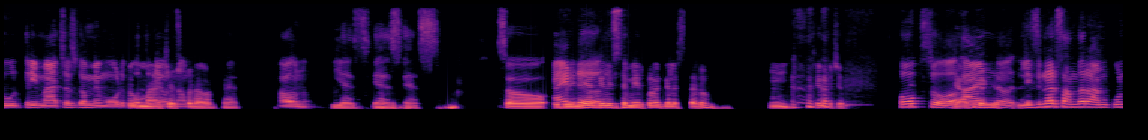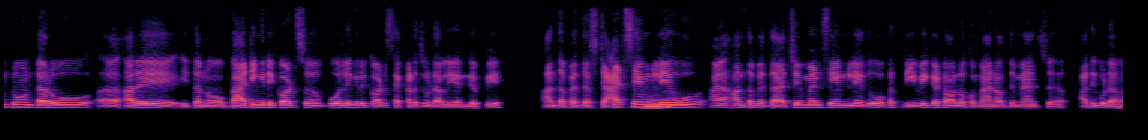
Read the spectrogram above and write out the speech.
టూ త్రీ మ్యాచెస్గా మేము టూ ఓడిపోతూనే మ్యాచెస్ కూడా ఉన్నాము అవుతారు అవును yes yes yes so India గెలిస్తే మీరు కూడా గెలుస్తారు. చెప్పు చెప్పు. హోప్ సో అండ్. లిజనర్స్ అందరూ అనుకుంటూ ఉంటారు అరే ఇతను బ్యాటింగ్ రికార్డ్స్ బౌలింగ్ రికార్డ్స్ ఎక్కడ చూడాలి? అని చెప్పి. అంత పెద్ద స్టాట్స్ ఏం. లేవు. అంత పెద్ద అచీవ్మెంట్స్ ఏం లేదు. ఒక త్రీ వికెట్ ఆల్ ఒక మ్యాన్ ఆఫ్ ది మ్యాచ్ అది కూడా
